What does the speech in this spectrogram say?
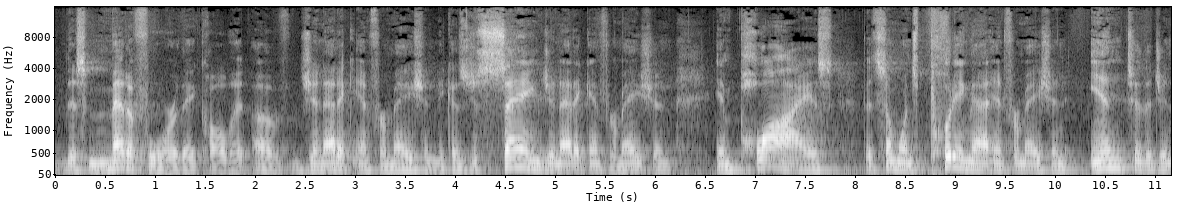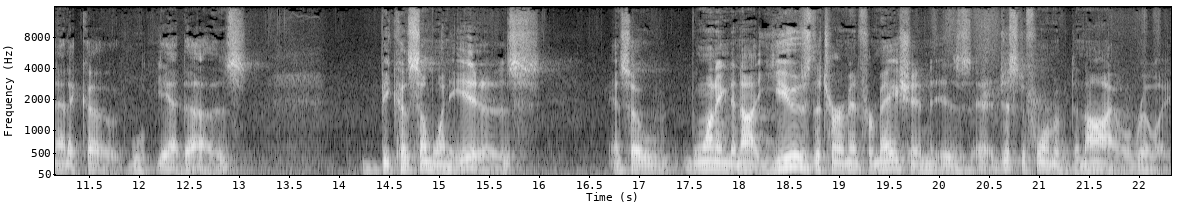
this metaphor, they call it, of genetic information, because just saying genetic information implies that someone's putting that information into the genetic code. Well, yeah, it does, because someone is. And so, wanting to not use the term information is uh, just a form of denial, really.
